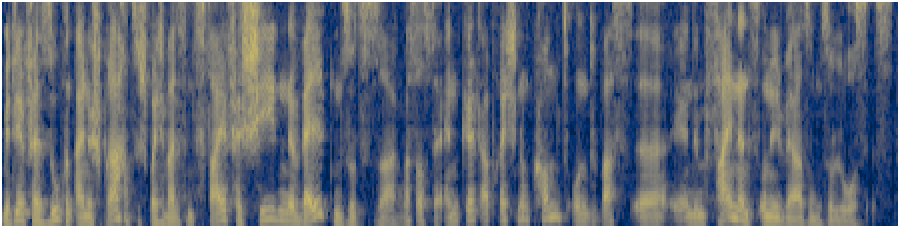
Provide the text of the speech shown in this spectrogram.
mit denen versuchen, eine Sprache zu sprechen, weil das sind zwei verschiedene Welten sozusagen, was aus der Entgeltabrechnung kommt und was äh, in dem Finance-Universum so los ist.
